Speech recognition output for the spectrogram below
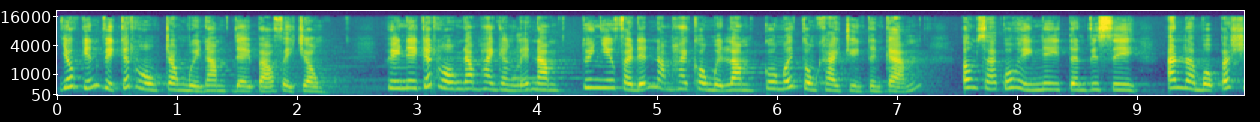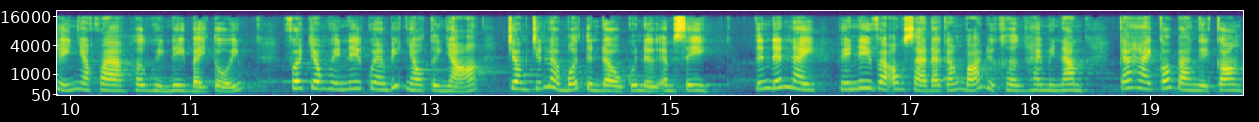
Dấu kín việc kết hôn trong 10 năm để bảo vệ chồng. Huyền Ni kết hôn năm 2005, tuy nhiên phải đến năm 2015 cô mới công khai chuyện tình cảm. Ông xã của Huyền Ni tên VC, anh là một bác sĩ nha khoa hơn Huyền Ni 7 tuổi. Vợ chồng Huyền Ni quen biết nhau từ nhỏ, chồng chính là mối tình đầu của nữ MC. Tính đến nay, Huyền Ni và ông xã đã gắn bó được hơn 20 năm. Cả hai có ba người con,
